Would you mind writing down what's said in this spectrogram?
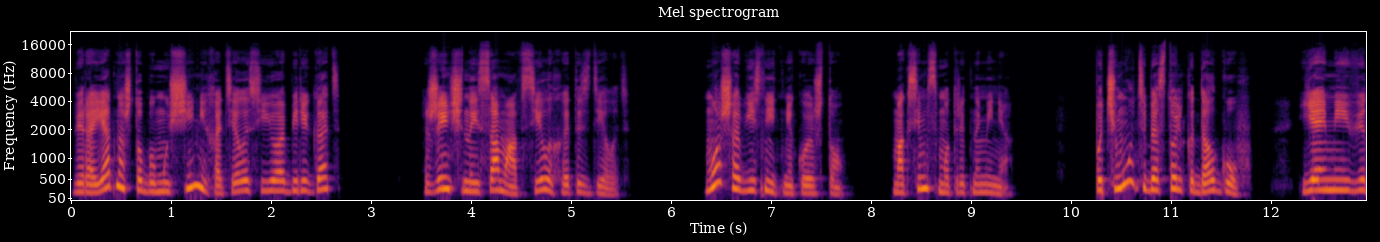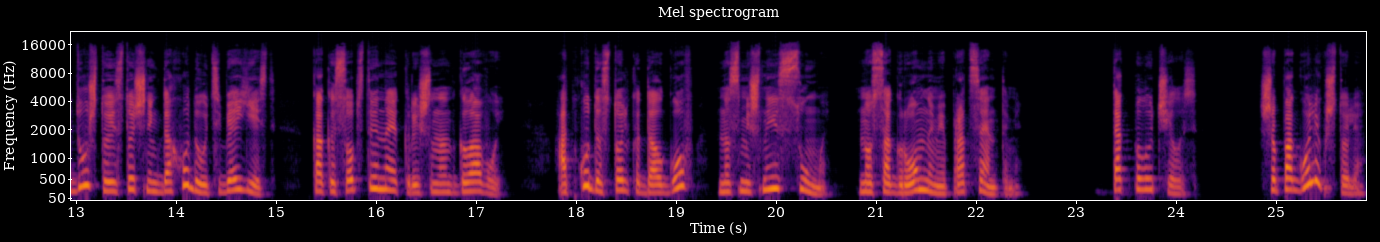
Вероятно, чтобы мужчине хотелось ее оберегать. Женщина и сама в силах это сделать. Можешь объяснить мне кое-что? Максим смотрит на меня. Почему у тебя столько долгов? Я имею в виду, что источник дохода у тебя есть, как и собственная крыша над головой. Откуда столько долгов на смешные суммы, но с огромными процентами? Так получилось. Шопоголик, что ли?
